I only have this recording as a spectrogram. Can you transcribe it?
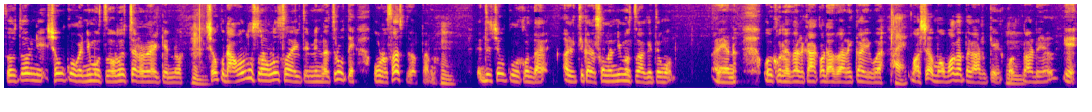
その通りに将校が荷物を下ろしちゃらないけんの、うん。将校な、下ろすな、下ろすな言ってみんなつろうて下ろさせてだったの。うん。で、将校が今度は、あれってからその荷物を開けても、あれやな、おい、これは誰か、これは誰か言うわ。はい。わしはもう分かったがあるけ、こうんあれ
